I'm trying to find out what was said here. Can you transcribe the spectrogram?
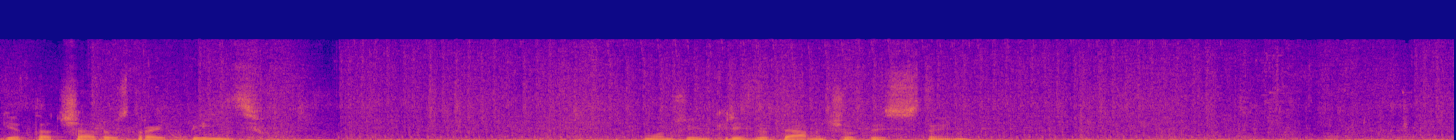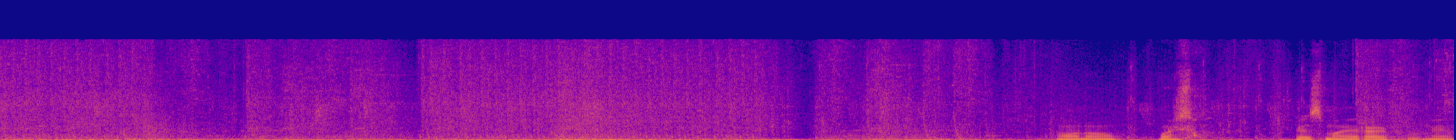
Get that Shadow Strike, please. I want to increase the damage of this thing. Oh no, where's, where's my rifle, man?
